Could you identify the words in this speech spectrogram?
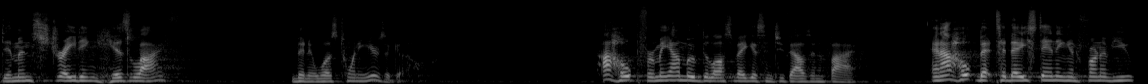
demonstrating His life than it was 20 years ago. I hope for me, I moved to Las Vegas in 2005. And I hope that today, standing in front of you,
